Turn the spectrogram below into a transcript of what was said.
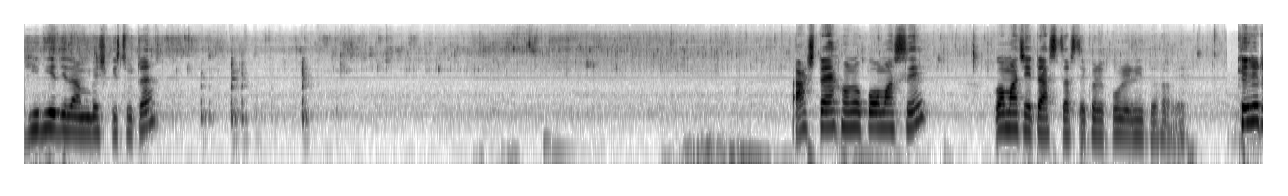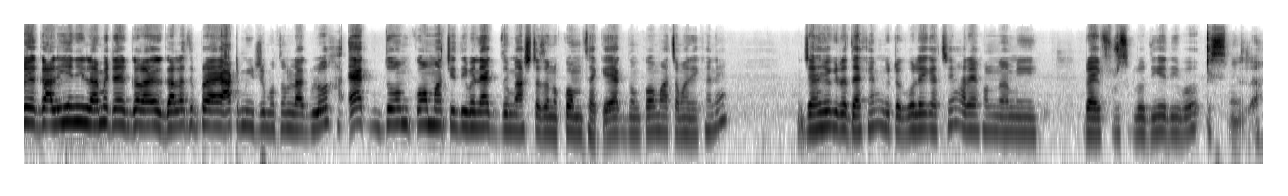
ঘি দিয়ে দিলাম বেশ কিছুটা। আঁচটা এখনও কম আছে কম আছে, এটা আস্তে আস্তে করে করে নিতে হবে। খেজুরটাকে গালিয়ে নিলাম, এটা গালা- গালাতে প্রায় আট মিনিটের মতন লাগল। একদম কম আঁচে দিবেন, একদম আঁচটা যেন কম থাকে, একদম কম আঁচ আমার এখানে। যাই হোক, এটা দেখেন, এটা গলে গেছে, আর এখন আমি ড্রাই ফ্রুটসগুলো দিয়ে দিব। বিসমিল্লা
